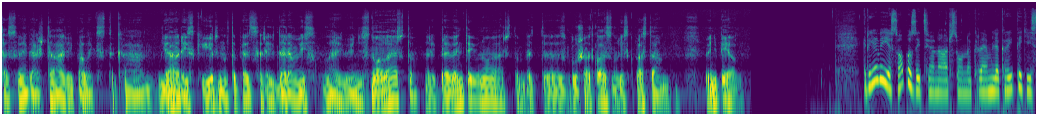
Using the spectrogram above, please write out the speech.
tas vienkārši tā arī paliks. Tā kā, jā, riski ir, nu, tāpēc arī darām visu, lai viņus novērstu, arī preventīvi novērstu. Bet uh, es būšu atklāts un riski pastāv. Viņi pieaug. Krievijas opozicionārs un Kremļa kritiķis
